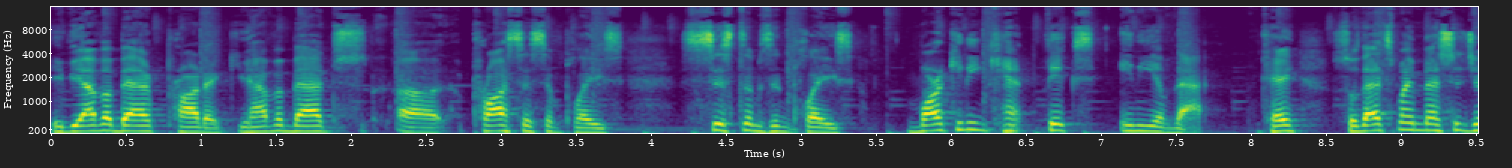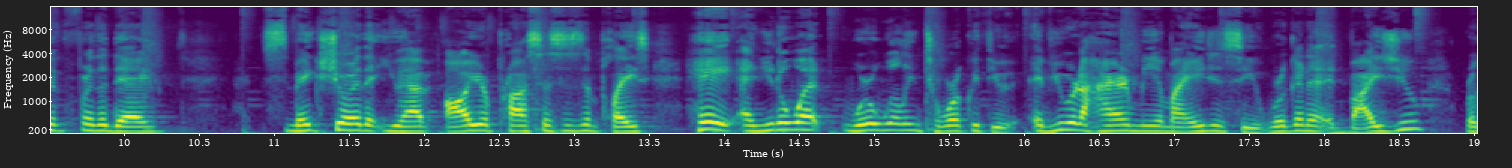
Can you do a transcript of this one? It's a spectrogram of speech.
If you have a bad product, you have a bad uh, process in place, systems in place, marketing can't fix any of that. Okay, so that's my message for the day. Make sure that you have all your processes in place. Hey, and you know what? We're willing to work with you. If you were to hire me in my agency, we're to advise you. We're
